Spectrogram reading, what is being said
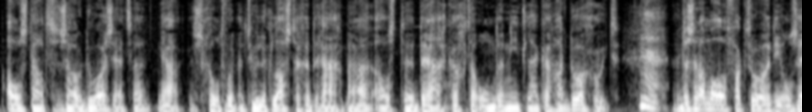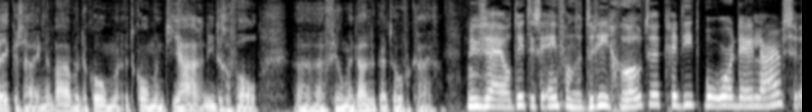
Als dat zou doorzetten, ja, de schuld wordt natuurlijk lastiger draagbaar... als de draagkracht daaronder niet lekker hard doorgroeit. Dat zijn allemaal factoren die onzeker zijn... en waar we de komen, het komend jaar in ieder geval uh, veel meer duidelijkheid over krijgen. En u zei al, dit is een van de drie grote kredietbeoordelaars. Uh,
